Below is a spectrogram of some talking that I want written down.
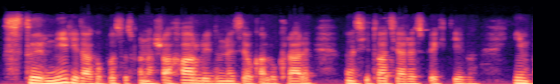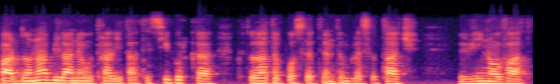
stârnirii, dacă pot să spun așa, Harului Dumnezeu ca lucrare în situația respectivă. Impardonabilă neutralitate. Sigur că câteodată poți să te întâmple să taci vinovat.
